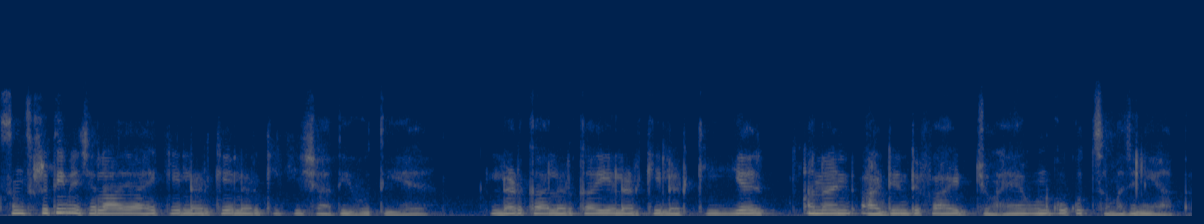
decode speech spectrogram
संस्कृति में चला आया है कि लड़के लड़की की शादी होती है। लड़का लड़का या लड़की लड़की ये अनआइडेंटिफाइड जो हैं, उनको कुछ समझ नहीं आता।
